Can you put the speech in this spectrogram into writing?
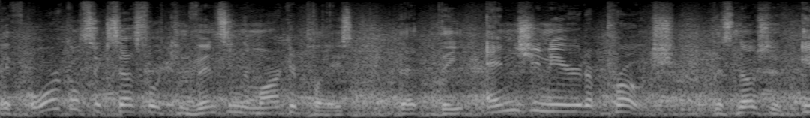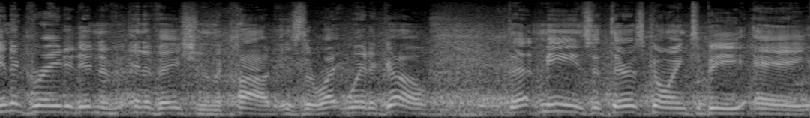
If Oracle's successful at convincing the marketplace that the engineered approach, this notion of integrated innovation in the cloud is the right way to go, that means that there's going to be a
